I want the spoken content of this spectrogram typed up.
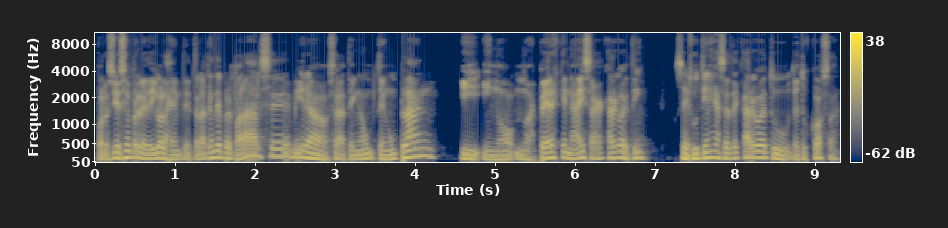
Por eso yo siempre le digo a la gente, traten de prepararse, mira, o sea, tenga un, un plan y, no, no esperes que nadie se haga cargo de ti. Tú tienes que hacerte cargo de, tu, de tus cosas.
